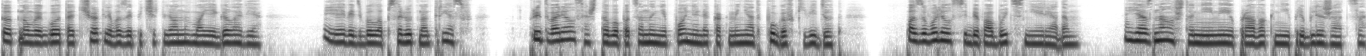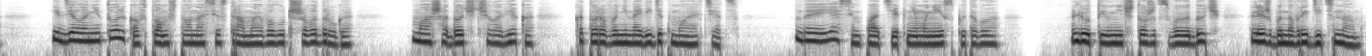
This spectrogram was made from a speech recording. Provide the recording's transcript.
Тот Новый год отчетливо запечатлен в моей голове. Я ведь был абсолютно трезв. Притворялся, чтобы пацаны не поняли, как меня от пуговки ведет. Позволил себе побыть с ней рядом. Я знал, что не имею права к ней приближаться — и дело не только в том, что она сестра моего лучшего друга. Маша — дочь человека, которого ненавидит мой отец. Да и я симпатии к нему не испытываю. Лютый уничтожит свою дочь, лишь бы навредить нам.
